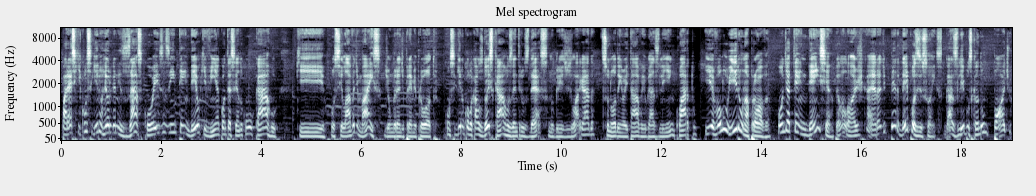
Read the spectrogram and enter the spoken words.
Parece que conseguiram reorganizar as coisas e entender o que vinha acontecendo com o carro que oscilava demais de um grande prêmio para o outro. Conseguiram colocar os dois carros entre os 10 no grid de largada, Tsunoda em oitavo e o Gasly em quarto, e evoluíram na prova, onde a tendência, pela lógica, era de perder posições. Gasly buscando um pódio,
